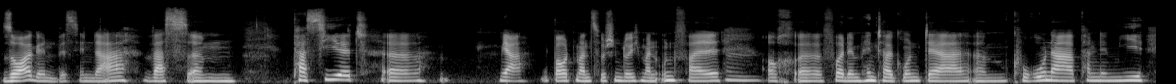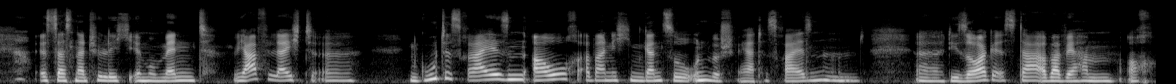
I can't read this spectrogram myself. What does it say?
Sorge ein bisschen da, was ähm, passiert, äh, ja, baut man zwischendurch mal einen Unfall. Mhm. Auch äh, vor dem Hintergrund der ähm, Corona-Pandemie ist das natürlich im Moment, ja, vielleicht äh, ein gutes Reisen auch, aber nicht ein ganz so unbeschwertes Reisen. Mhm. Und äh, die Sorge ist da, aber wir haben auch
